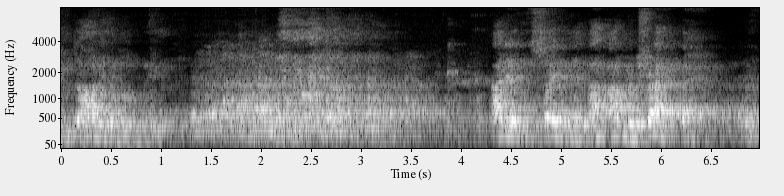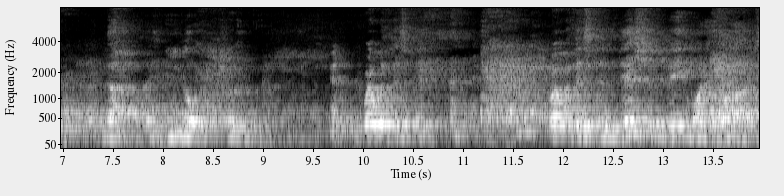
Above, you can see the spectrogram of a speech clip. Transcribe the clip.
from Dottie a little bit. I didn't say that. I, I retract that. No, you know it's true. Well, with his, well, with this condition being what it was,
